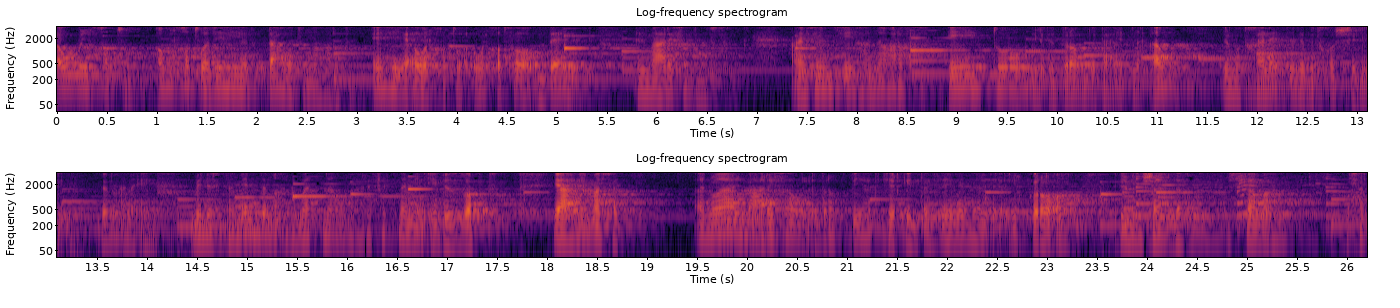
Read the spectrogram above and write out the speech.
أول خطوة. أول خطوة دي هي دعوة النهاردة. إيه هي أول خطوة؟ أول خطوة بداية المعرفة بنفسك. عايزين فيها نعرف إيه طرق الإدراك بتاعتنا أو المدخلات اللي بتخش لينا بمعنى إيه؟ بنستمد معلوماتنا ومعرفتنا من إيه بالظبط. يعني مثلا أنواع المعرفة والإدراك بيها كتير جدا زي منها القراءة المشاهدة السمع وحاجة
